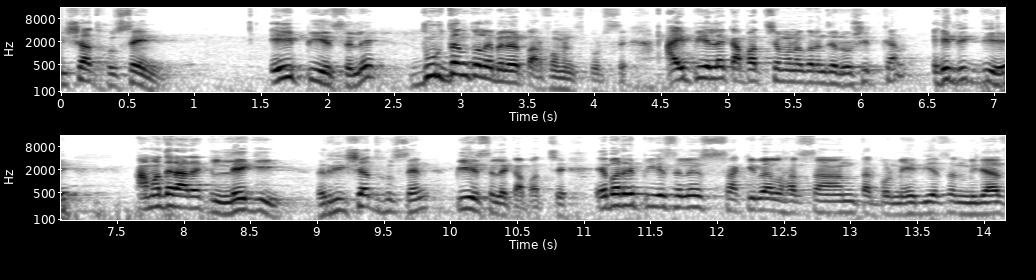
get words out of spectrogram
রিশাদ হোসেন এই পিএসএলে দুর্দান্ত লেভেলের পারফরমেন্স করছে। আইপিএলে কাঁপাচ্ছে মনে করেন যে রশিদ খান, এই দিক দিয়ে আমাদের আরেক লেগি রিশাদ হোসেন পিএসএলে কাঁপাচ্ছে। এবারে পিএসএলে সাকিব আল হাসান, তারপর মেহেদি হাসান মিরাজ,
